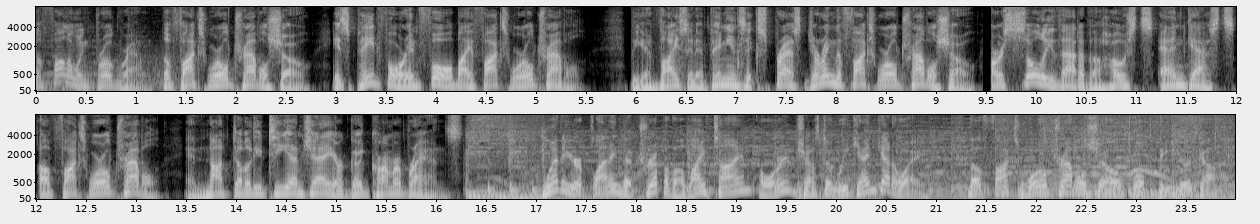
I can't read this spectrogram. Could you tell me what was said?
The following program, the Fox World Travel Show, is paid for in full by Fox World Travel. The advice and opinions expressed during the Fox World Travel Show are solely that of the hosts and guests of Fox World Travel and not WTMJ or Good Karma brands. Whether you're planning the trip of a lifetime or just a weekend getaway, the Fox World Travel Show will be your guide.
